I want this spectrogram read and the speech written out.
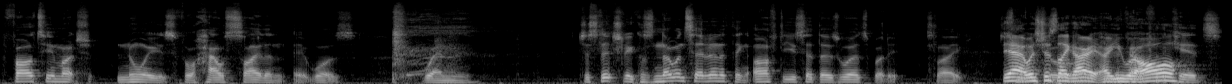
far too much noise for how silent it was when, just literally, because no one said anything after you said those words, buddy. It's like Yeah, it make was just like, all right, are you were out for the all- kids.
